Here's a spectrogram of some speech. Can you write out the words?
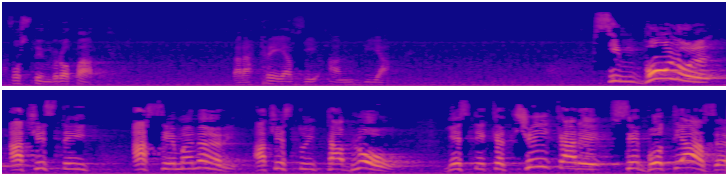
A fost îngropat, dar a treia zi a înviat. Simbolul acestei asemănări, acestui tablou, este că cei care se botează,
